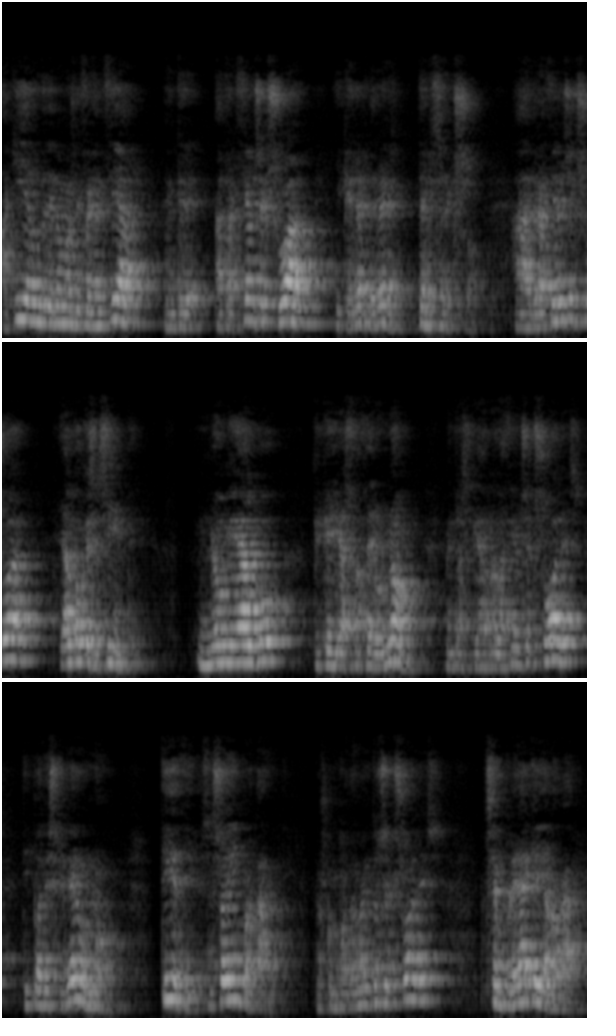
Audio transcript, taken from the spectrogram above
Aquí é onde debemos diferenciar entre atracción sexual e querer tener, ter sexo. A atracción sexual é algo que se sinte, non é algo que queiras facer ou non, mentras que as relacións sexuales ti podes querer ou non. Ti decides, eso é importante. Nos comportamentos sexuales sempre hai que dialogar.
